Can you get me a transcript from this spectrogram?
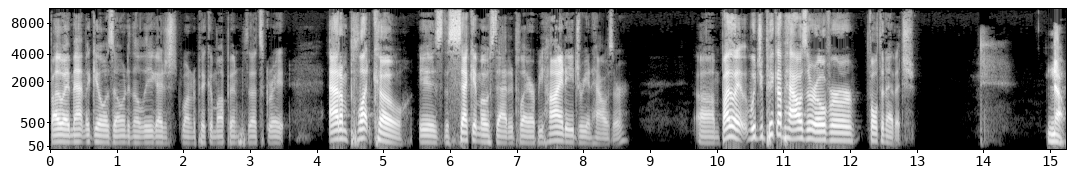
By the way, Matt Magill is owned in the league. I just wanted to pick him up in, so that's great. Adam Plutko is the second most added player behind Adrian Houser. Um, by the way, would you pick up Houser over Foltynewicz? No,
